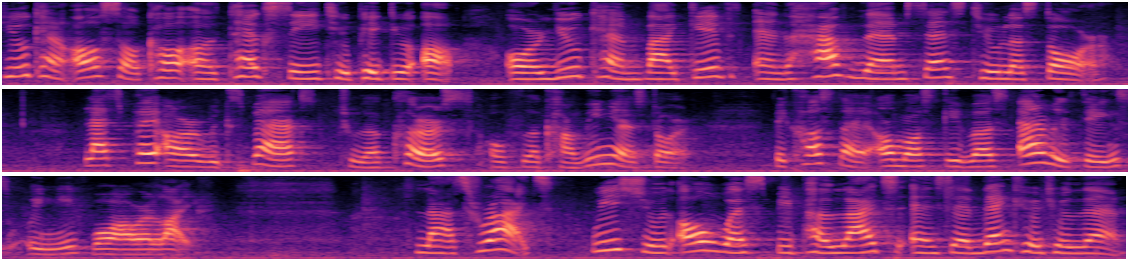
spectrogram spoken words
You can also call a taxi to pick you up, or you can buy gifts and have them sent to the store. Let's pay our respects to the clerks of the convenience store because they almost give us everything we need for our life. That's right. We should always be polite and say thank you to them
